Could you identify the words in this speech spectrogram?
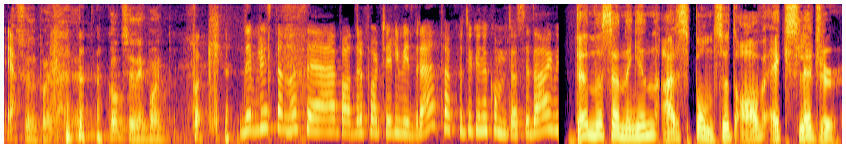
Ja. skjønner poenget. Godt selling point. Takk. Det blir spennende å se hva dere får til videre. Takk for at du kunne komme til oss i dag. Denne sendingen er sponset av X-Leger.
